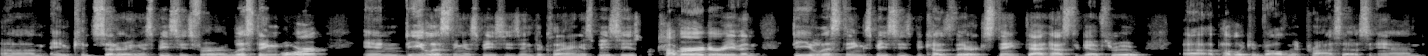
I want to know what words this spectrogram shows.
um, in considering a species for listing or in delisting a species and declaring a mm-hmm. species recovered or even delisting species because they're extinct. That has to go through uh, a public involvement process. And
